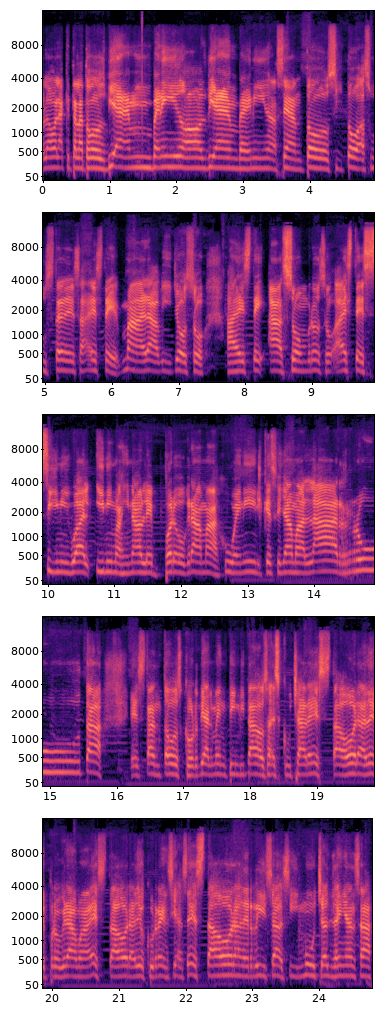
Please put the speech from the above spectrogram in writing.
Hola, hola, ¿qué tal a todos? Bienvenidos, bienvenidas sean todos y todas ustedes a este maravilloso, a este asombroso, a este sin igual, inimaginable programa juvenil que se llama La Ruta. Están todos cordialmente invitados a escuchar esta hora de programa, esta hora de ocurrencias, esta hora de risas y mucha enseñanza.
